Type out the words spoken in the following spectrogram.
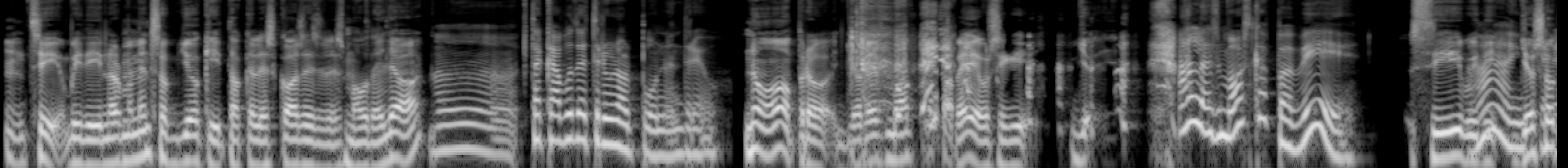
Mm, Sí, vull dir, normalment sóc jo qui toca les coses i les mou de lloc. ah, T'acabo de treure el punt, Andreu. No, però jo les moc cap a bé, o sigui, jo, Ah, les mous cap a bé. sí, vull ah, dir, jo sóc.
